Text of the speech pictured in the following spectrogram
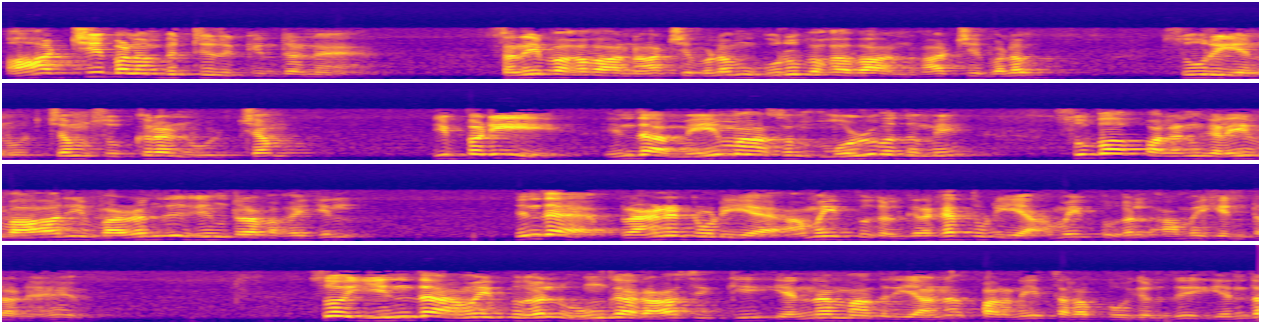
ஆட்சி பலம் பெற்றிருக்கின்றன. சனி பகவான் ஆட்சி பலம் குரு பகவான் ஆட்சி பலம் சூரியன் உச்சம் சுக்கரன் உச்சம். இப்படி இந்த மே மாதம் முழுவதுமே சுப பலன்களை வாரி வழங்குகின்ற வகையில் இந்த பிளானட்டுடைய அமைப்புகள் கிரகத்துடைய அமைப்புகள் அமைகின்றன. ஸோ இந்த அமைப்புகள் உங்கள் ராசிக்கு என்ன மாதிரியான பலனை தரப்போகிறது? எந்த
